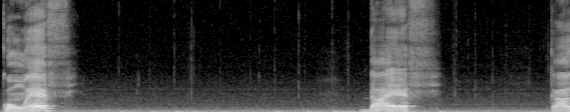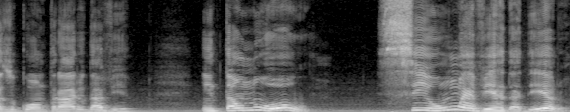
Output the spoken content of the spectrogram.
com F dá F. Caso contrário, dá V. Então, no ou, se um é verdadeiro,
